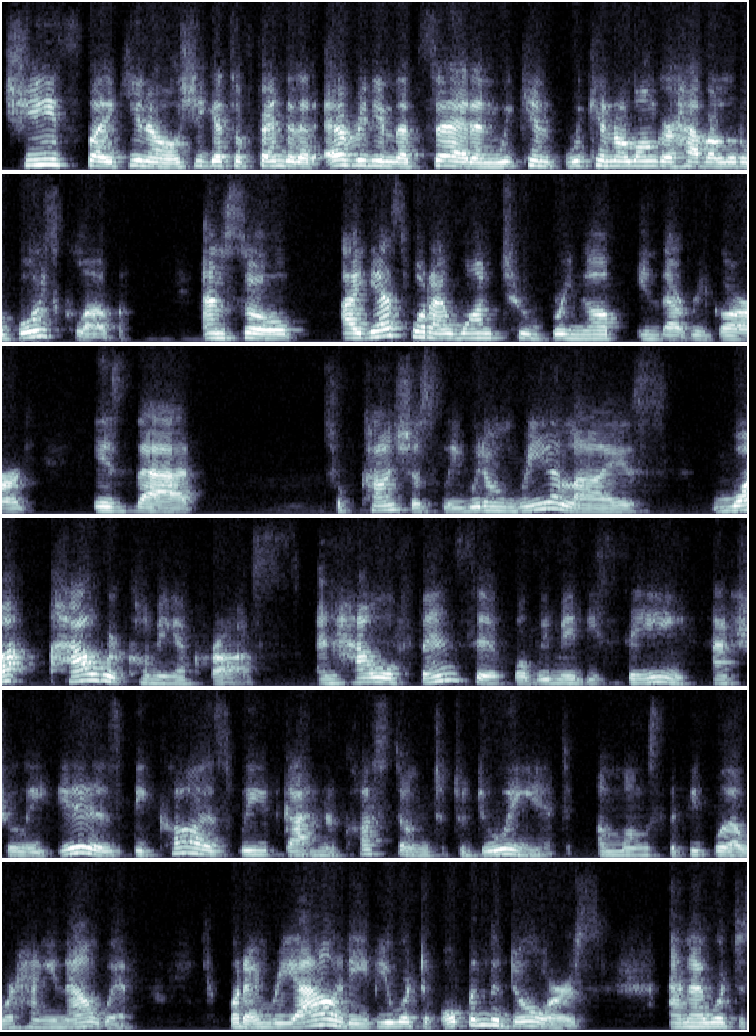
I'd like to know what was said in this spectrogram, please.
she's like you know she gets offended at everything that's said and we can we can no longer have our little boys club and so i guess what i want to bring up in that regard is that subconsciously we don't realize what how we're coming across and how offensive what we may be saying actually is because we've gotten accustomed to doing it amongst the people that we're hanging out with. But in reality, if you were to open the doors and I were to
